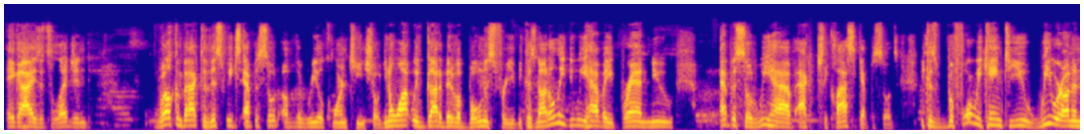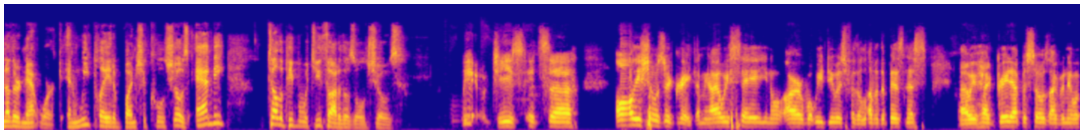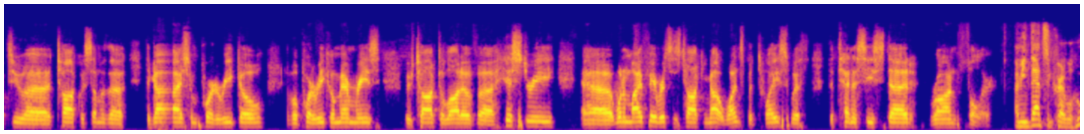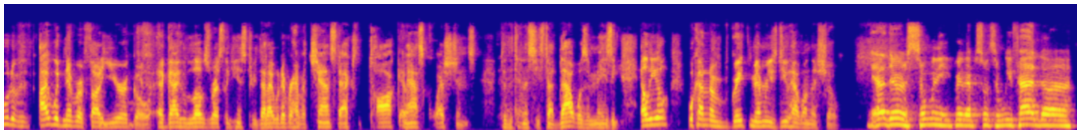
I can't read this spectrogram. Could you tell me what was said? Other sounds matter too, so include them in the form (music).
Hey guys, it's legend. Welcome back to this week's episode of the Real Quarantine Show. You know what? We've got a bit of a bonus for you because not only do we have a brand new episode, we have actually classic episodes. Because before we came to you, we were on another network and we played a bunch of cool shows. Andy, tell the people what you thought of those old shows. We, geez, it's uh, all these shows are great. I mean, I always say, you know, our what we do is for the love of the business. Uh, we've had great episodes. I've been able to uh, talk with some of the the guys from Puerto Rico about Puerto Rico memories. We've talked a lot of uh, history. Uh, one of my favorites is talking not once but twice with the Tennessee stud Ron Fuller. I mean, that's incredible. Who would have? I would never have thought a year ago, a guy who loves wrestling history, that I would ever have a chance to actually talk and ask questions to the Tennessee stud. That was amazing. Elio, what kind of great memories do you have on this show? Yeah, there are so many great episodes, and we've had uh,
